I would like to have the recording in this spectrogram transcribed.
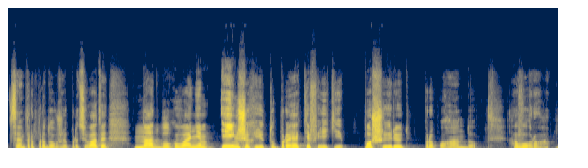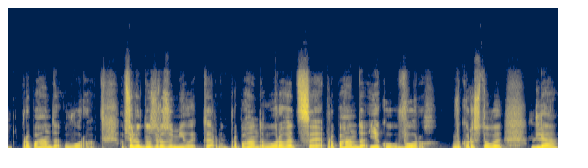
Центр продовжує працювати над блокуванням інших youtube проєктів, які поширюють пропаганду ворога. Пропаганда ворога. Абсолютно зрозумілий термін. Пропаганда ворога це пропаганда, яку ворог використовує для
